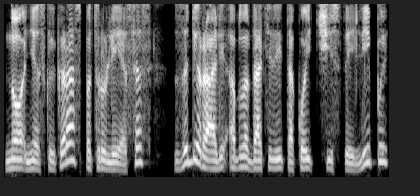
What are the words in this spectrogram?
но несколько раз патрули СС забирали обладателей такой чистой липы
